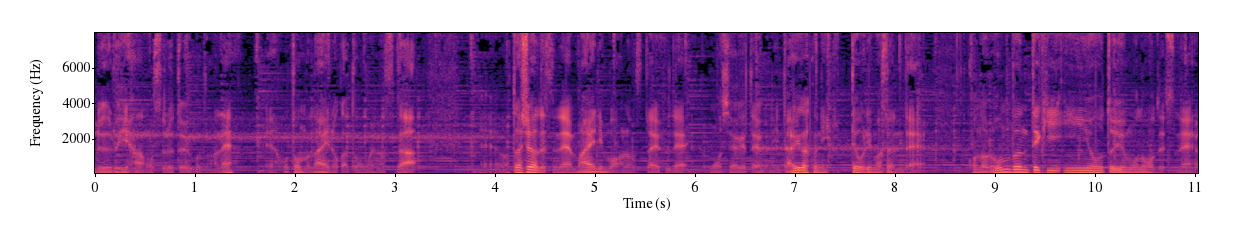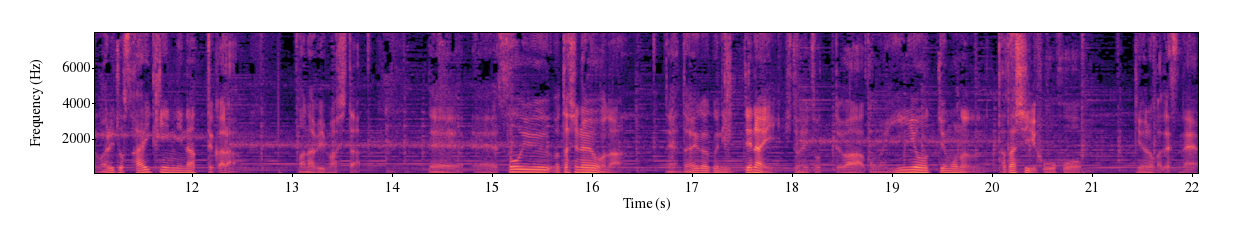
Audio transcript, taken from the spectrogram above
ルール違反をするということがね、えー、ほとんどないのかと思いますが、えー、私はですね、前にもあのスタイフで申し上げたように、大学に行っておりませんで、この論文的引用というものをですね、割と最近になってから学びました。で、え、そういう私のような、ね、大学に行ってない人にとっては、この引用っていうものの正しい方法っていうのがですね、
